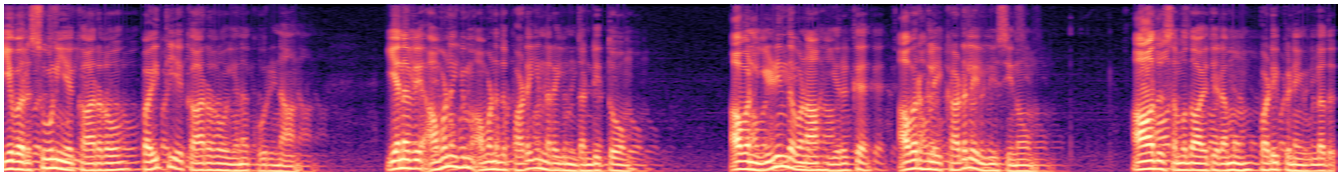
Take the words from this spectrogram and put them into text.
இவர் சூனியக்காரரோ பைத்தியக்காரரோ என கூறினான். எனவே அவனையும் அவனது படையினரையும் தண்டித்தோம். அவன் இழிந்தவனாக இருக்க அவர்களை கடலில் வீசினோம். ஆது சமுதாயத்திடமும் படிப்பினை உள்ளது.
